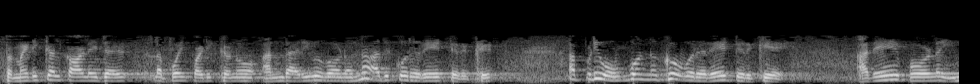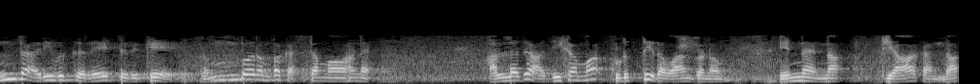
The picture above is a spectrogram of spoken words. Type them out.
இப்ப மெடிக்கல் காலேஜ்ல போய் படிக்கணும் அந்த அறிவு வேணும்னா அதுக்கு ஒரு ரேட் இருக்கு. அப்படி ஒவ்வொன்றுக்கும் ஒவ்வொரு ரேட் இருக்கே. அதே போல இந்த அறிவுக்கு ரேட் இருக்கே. ரொம்ப ரொம்ப கஷ்டமான. அல்லது அதிகமா கொடுத்து இத வாங்கணும். என்னன்னா தியாகம்தான்.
